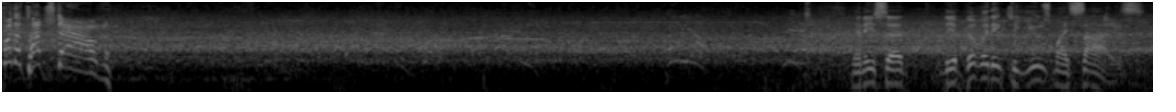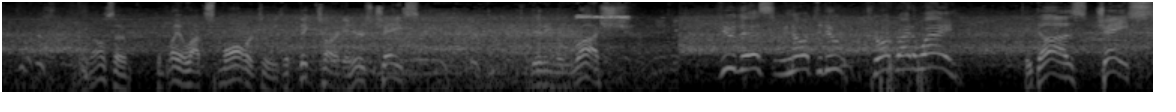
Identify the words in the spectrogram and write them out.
for the touchdown. And he said, the ability to use my size. He also can play a lot smaller too. He's a big target. Here's Chase getting the rush. Do this. We know what to do. Throw it right away. He does. Chase.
